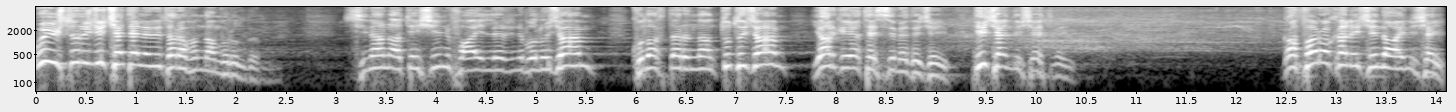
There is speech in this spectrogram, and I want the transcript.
Uyuşturucu çeteleri tarafından vuruldu. Sinan Ateş'in faillerini bulacağım, kulaklarından tutacağım, yargıya teslim edeceğim. Hiç endişe etmeyin. Gaffar Okan için de aynı şey.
